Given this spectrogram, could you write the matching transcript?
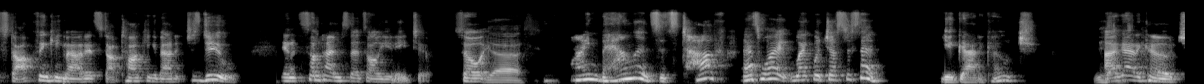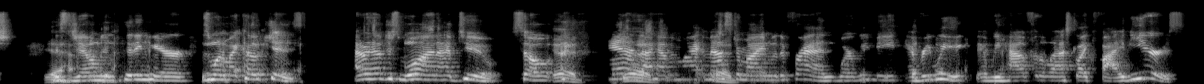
stop thinking about it, stop talking about it, just do. And sometimes that's all you need to. So Yes. find balance. It's tough. That's why, like what Justus said, you got to coach. I got to coach. Yeah. This gentleman sitting here is one of my coaches. I don't have just one, I have two. So, Good. and good, I have a mi- mastermind with a friend where we meet every week and we have for the last like five years.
